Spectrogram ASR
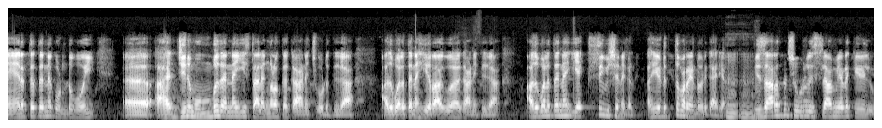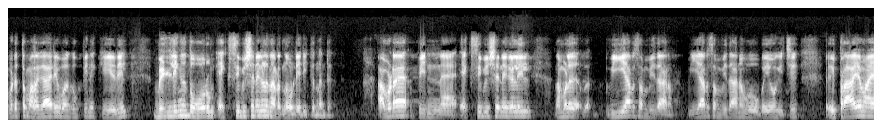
നേരത്തെ തന്നെ കൊണ്ടുപോയി ഹജ്ജിന് മുമ്പ് തന്നെ ഈ സ്ഥലങ്ങളൊക്കെ കാണിച്ചു കൊടുക്കുക. അതുപോലെ തന്നെ ഹിറാഗുഹ കാണിക്കുക. അതുപോലെ തന്നെ എക്സിബിഷനുകൾ അത് എടുത്തു പറയേണ്ട ഒരു കാര്യമാണ്. വിസാറത്ത് ഷൂറുൽ ഇസ്ലാമിയുടെ കീഴിൽ ഇവിടുത്തെ മതകാര്യ വകുപ്പിന് കീഴിൽ ബിൽഡിംഗ് തോറും എക്സിബിഷനുകൾ നടന്നുകൊണ്ടിരിക്കുന്നുണ്ട്. അവിടെ പിന്നെ എക്സിബിഷനുകളിൽ നമ്മൾ വി ആർ സംവിധാനം വി ആർ സംവിധാനം ഉപയോഗിച്ച് പ്രായമായ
